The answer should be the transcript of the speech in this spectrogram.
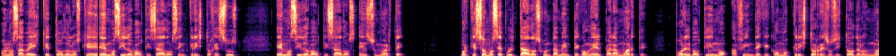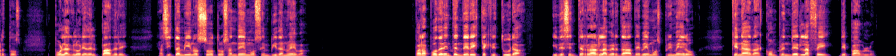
¿O no sabéis que todos los que hemos sido bautizados en Cristo Jesús hemos sido bautizados en su muerte? Porque somos sepultados juntamente con Él para muerte, por el bautismo, a fin de que como Cristo resucitó de los muertos por la gloria del Padre, así también nosotros andemos en vida nueva. Para poder entender esta escritura y desenterrar la verdad debemos primero que nada comprender la fe de Pablo,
